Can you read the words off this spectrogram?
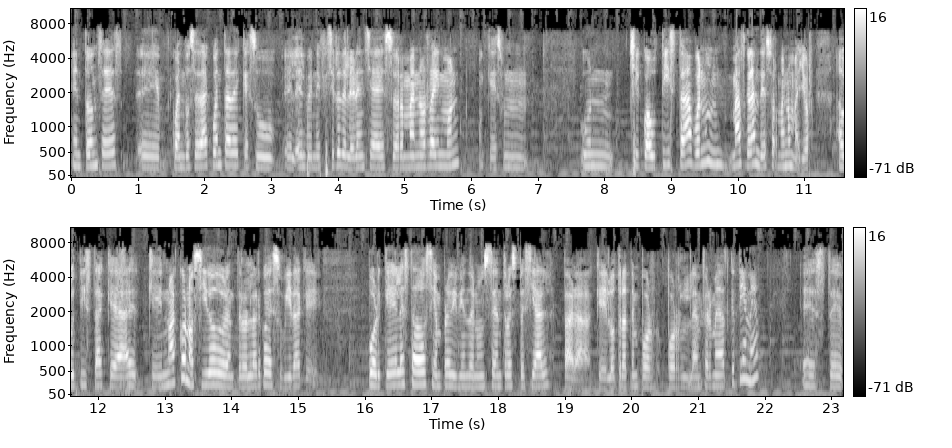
Entonces, eh, cuando se da cuenta de que su, el, beneficiario de la herencia es su hermano Raymond, que es un, un chico autista, bueno, más grande, es su hermano mayor, autista que, que no ha conocido durante lo largo de su vida, que porque él ha estado siempre viviendo en un centro especial para que lo traten por, por la enfermedad que tiene, este,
